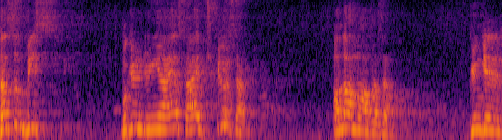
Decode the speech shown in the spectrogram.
Nasıl biz bugün dünyaya sahip çıkıyorsak Allah muhafaza gün gelir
